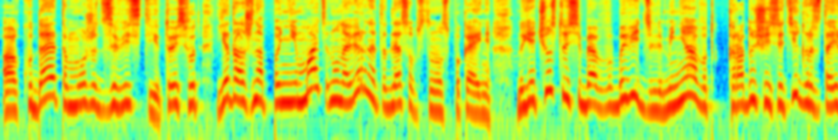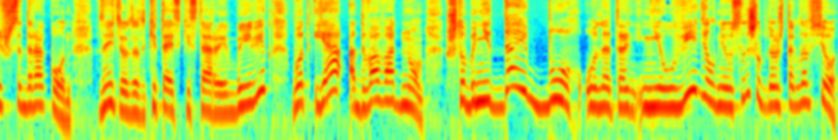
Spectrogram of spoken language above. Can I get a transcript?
а, куда это может завести. То есть вот я должна понимать, ну, наверное, это для собственного успокоения, но я чувствую себя, вы бы видели меня, вот крадущийся тигр, затаившийся дракон. Знаете, вот этот китайский старый боевик. Вот я два в одном, чтобы, не дай бог, он это не увидел, не услышал, потому что тогда все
